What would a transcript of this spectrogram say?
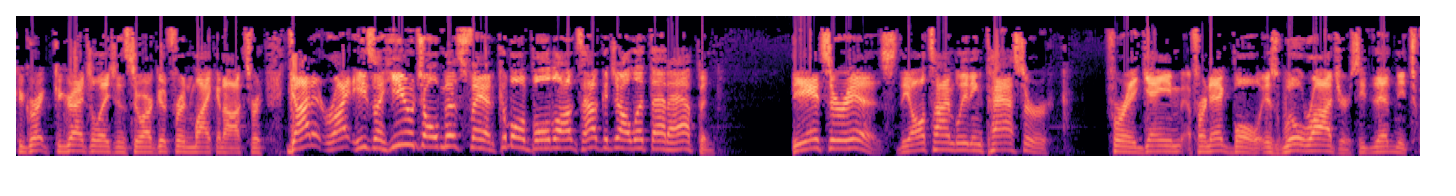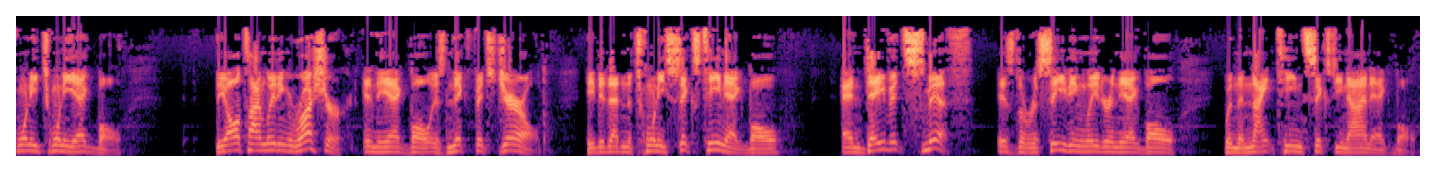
Congr- congratulations to our good friend Mike in Oxford. Got it right. He's a huge Ole Miss fan. Come on, Bulldogs. How could y'all let that happen? The answer is the all-time leading passer for a game for an Egg Bowl is Will Rogers. He did that in the 2020 Egg Bowl. The all-time leading rusher in the Egg Bowl is Nick Fitzgerald. He did that in the 2016 Egg Bowl. And David Smith is the receiving leader in the Egg Bowl in the 1969 Egg Bowl.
